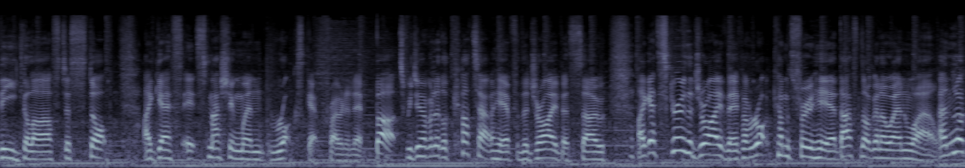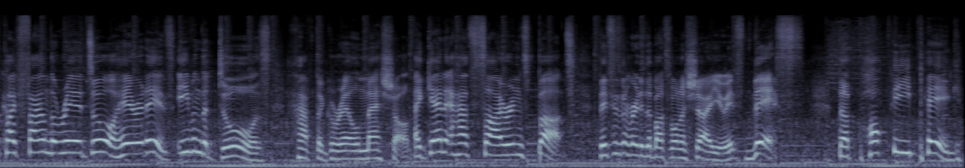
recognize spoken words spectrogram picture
the glass to stop, I guess, it smashing when rocks get thrown at it. But we do have a little cutout here for the driver, so I guess screw the driver. If a rock comes through here, that's not going to end well. And look, I found the rear door. Here it is. Even the doors have the grill mesh on. Again, it has sirens, but this isn't really the bus I want to show you. It's this the Poppy Pig.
